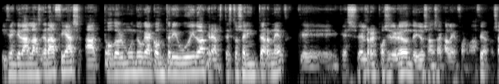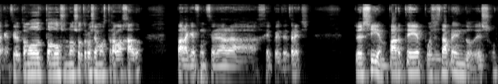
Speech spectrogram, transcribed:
dicen que dan las gracias a todo el mundo que ha contribuido a crear textos en Internet, que, es el repositorio donde ellos han sacado la información. O sea que en cierto modo todos nosotros hemos trabajado para que funcionara GPT-3. Entonces sí, en parte pues está aprendiendo de eso.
